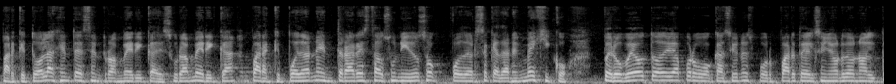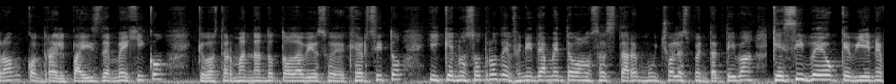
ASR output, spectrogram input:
para que toda la gente de Centroamérica, de Suramérica, para que puedan entrar a Estados Unidos o poderse quedar en México. Pero veo todavía provocaciones por parte del señor Donald Trump contra el país de México, que va a estar mandando todavía su ejército y que nosotros definitivamente vamos a estar mucho a la expectativa, que sí veo que viene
